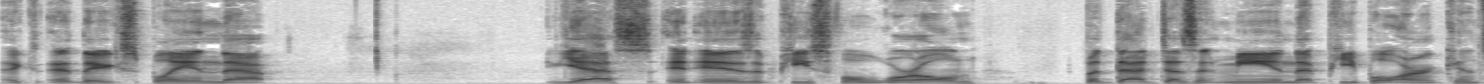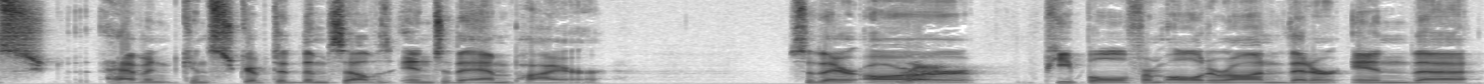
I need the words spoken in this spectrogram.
Eh, they explain that yes, it is a peaceful world, but that doesn't mean that people aren't cons- haven't conscripted themselves into the Empire. So there are people from Alderaan that are in the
